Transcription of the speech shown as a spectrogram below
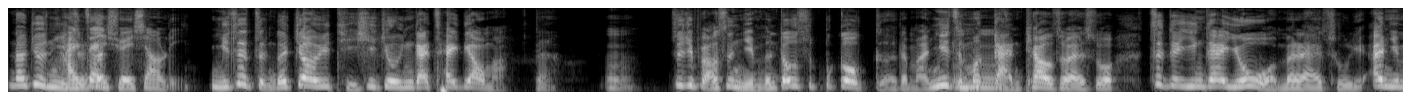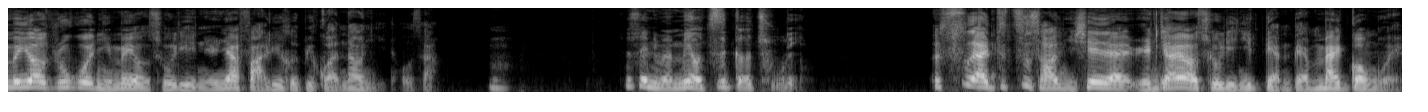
那就是你还在学校里，你这整个教育体系就应该拆掉嘛。对，嗯，这就表示你们都是不够格的嘛。你怎么敢跳出来说、嗯、这个应该由我们来处理？哎、啊，你们要如果你们有处理，人家法律何必管到你头上？嗯，就是你们没有资格处理。是啊，至少你现在人家要处理，你点点卖恭维。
